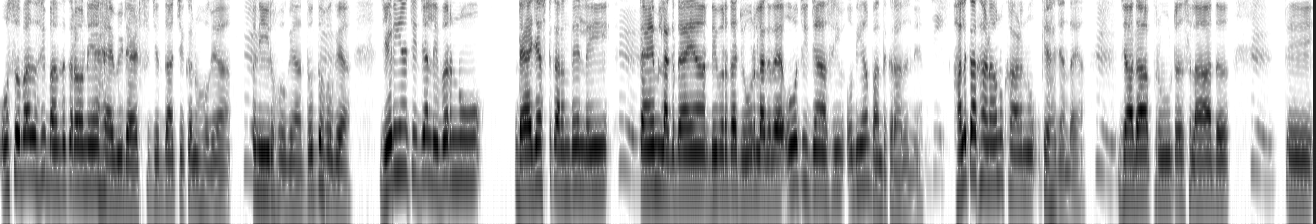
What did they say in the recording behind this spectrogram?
ਉਸ ਤੋਂ ਬਾਅਦ ਅਸੀਂ ਬੰਦ ਕਰਾਉਨੇ ਆ ਹੈਵੀ ਡਾਈਟਸ ਜਿੱਦਾਂ ਚਿਕਨ ਹੋ ਗਿਆ ਪਨੀਰ ਹੋ ਗਿਆ ਦੁੱਧ ਹੋ। ਗਿਆ ਜਿਹੜੀਆਂ ਚੀਜ਼ਾਂ ਲਿਵਰ ਨੂੰ ਡਾਈਜੈਸਟ ਕਰਨ ਦੇ ਲਈ ਟਾਈਮ ਲੱਗਦਾ ਹੈ ਜਾਂ ਲਿਵਰ ਦਾ ਜ਼ੋਰ ਲੱਗਦਾ ਹੈ ਉਹ ਚੀਜ਼ਾਂ ਅਸੀਂ ਉਹਦੀਆਂ ਬੰਦ ਕਰਾ ਦਿੰਦੇ ਆ ਹਲਕਾ ਖਾਣਾ ਉਹਨੂੰ ਖਾਣ ਨੂੰ ਕਿਹਾ ਜਾਂਦਾ ਆ। ਹੂੰ। ਜ਼ਿਆਦਾ ਫਰੂਟ ਸਲਾਦ ਤੇ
